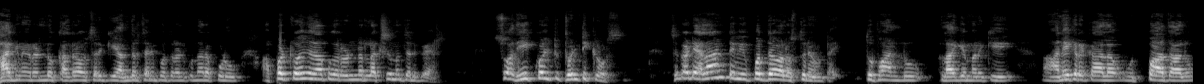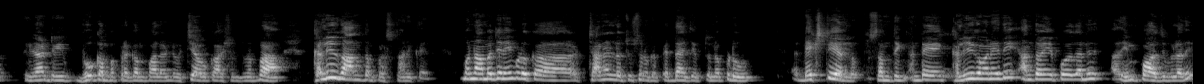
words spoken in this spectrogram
భాగ్యనగరంలో కలరా వచ్చరికి అందరు చనిపోతారు అనుకున్నారు. అప్పుడు అప్పట్లోనే దాదాపుగా రెండున్నర లక్షల మంది చనిపోయారు. సో అది equal to twenty crores so కాబట్టి అలాంటివి ఉపద్రవాలు వస్తూనే ఉంటాయి. తుఫాన్లు అలాగే మనకి అనేక రకాల ఉత్పాతాలు ఇలాంటివి భూకంప ప్రకంపాలు అన్నీ వచ్చే అవకాశం ఉంటుంది తప్ప కలియుగ అంతం ప్రస్తుతానికి లేదు. మొన్న ఆ మధ్య నేను కూడా ఒక ఛానల్లో చూసిన ఒక పెద్ద ఆయన చెప్తున్నప్పుడు నెక్స్ట్ ఇయర్లో సంథింగ్ అంటే కలియుగం అనేది అంతమైపోదు అనేది ఇంపాసిబుల్ అది.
